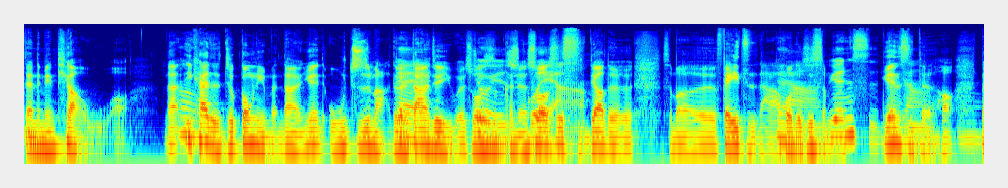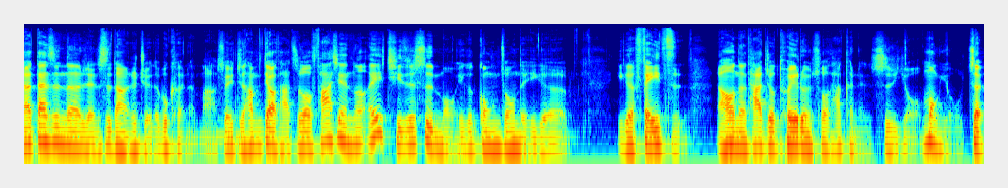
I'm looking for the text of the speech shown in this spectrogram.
在那边跳舞哦。那一开始就宫女们当然因为无知嘛，对，当然就以为说是可能说是死掉的什么妃子啊，或者是什么冤死冤死的哈。那但是呢，人事当然就觉得不可能嘛，所以就他们调查之后发现呢，哎，其实是某一个宫中的一个一个妃子，然后呢，他就推论说他可能是有梦游症，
